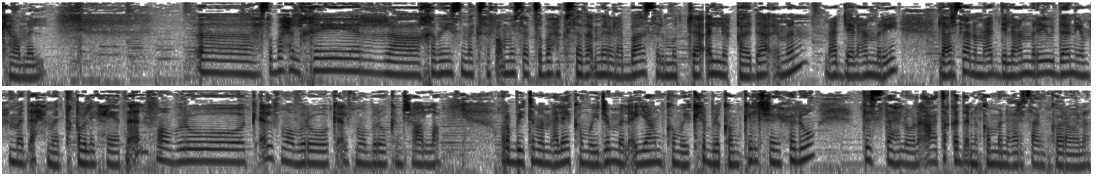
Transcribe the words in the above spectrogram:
كامل. آه صباح الخير آه خميس مكسف أم يسعد صباحك أستاذ أمير العباس المتألقة دائما معدي العمري العرسانة معدي العمري ودانيا محمد أحمد تقبلك حياتنا. ألف مبروك ألف مبروك ألف مبروك إن شاء الله. ربي يتمم عليكم ويجمل أيامكم ويكتب لكم كل شيء حلو تستاهلون. أعتقد أنكم من عرسان كورونا.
